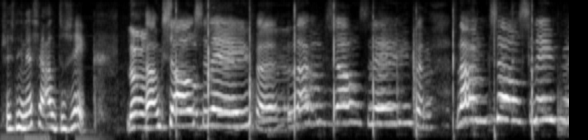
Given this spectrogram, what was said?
Ze is niet net zo oud als ik. Lang zal ze leven, lang zal ze leven, lang zal ze leven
